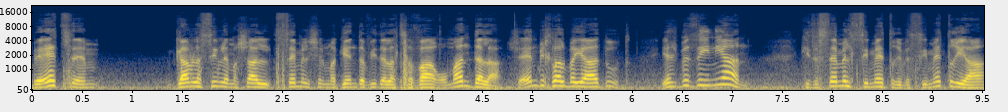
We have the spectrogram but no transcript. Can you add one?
בעצם גם לשים למשל סמל של מגן דוד על הצוואר או מנדלה, שאין בכלל ביהדות, יש בזה עניין, כי זה סמל סימטרי, וסימטריה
